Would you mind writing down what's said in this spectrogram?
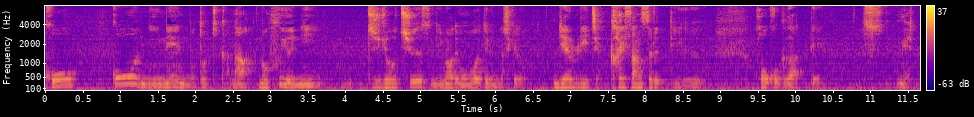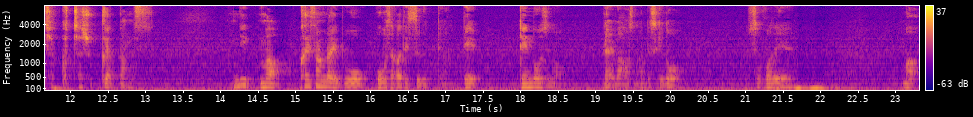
高校2年の時かなの冬に授業中ですね。今までも覚えてるんですけどリアルリーチが解散するっていう報告があってめちゃくちゃショックやったんです。でまあ解散ライブを大阪でするってなって天王寺のライブハウスなんですけどそこでまあ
